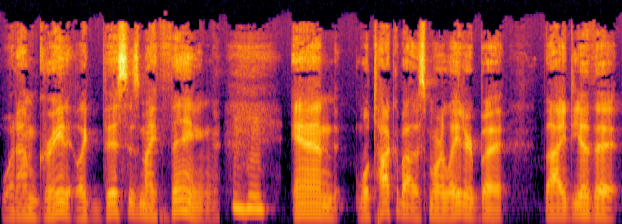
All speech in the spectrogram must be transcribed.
what i'm great at like this is my thing mm-hmm. and we'll talk about this more later but the idea that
